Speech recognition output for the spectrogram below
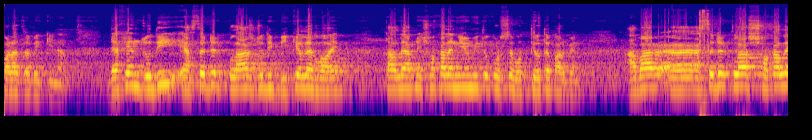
করা যাবে কিনা। দেখেন যদি অ্যাসেটের ক্লাস যদি বিকেলে হয় তাহলে আপনি সকালে নিয়মিত কোর্সে ভর্তি হতে পারবেন। আবার অ্যাসেটের ক্লাস সকালে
